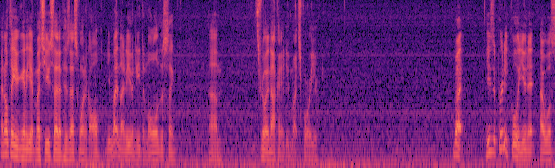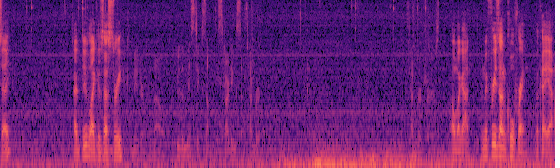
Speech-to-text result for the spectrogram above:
I don't think you're going to get much use out of his S1 at all. You might not even need the mull of this thing. Um, it's really not going to do much for you. But, he's a pretty cool unit, I will say. I do like his S3. Commander Pavel through the Mystic starting September September 1st. Oh my god. Let me freeze on cool frame. Okay, yeah.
